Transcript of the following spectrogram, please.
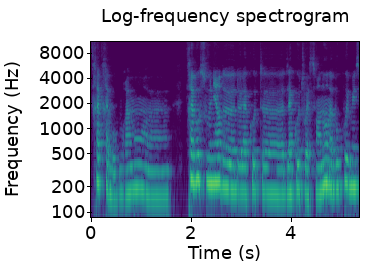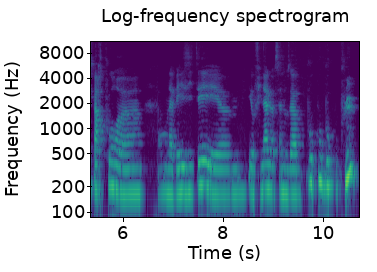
très très beau, vraiment très beau souvenir de, de la côte de la côte ouest. nous, on a beaucoup aimé ce parcours. on avait hésité et, et, au final, ça nous a beaucoup beaucoup plu.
